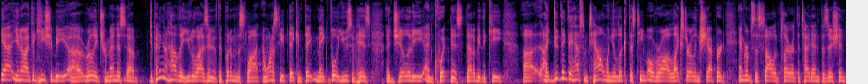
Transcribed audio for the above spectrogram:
Yeah, you know, I think he should be uh, really tremendous. Uh, depending on how they utilize him, if they put him in the slot, I want to see if they can make full use of his agility and quickness. That'll be the key. Uh, I do think they have some talent when you look at this team overall. I like Sterling Shepard. Engram's a solid player at the tight end position.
